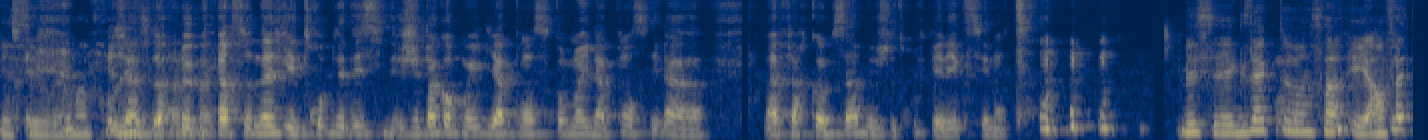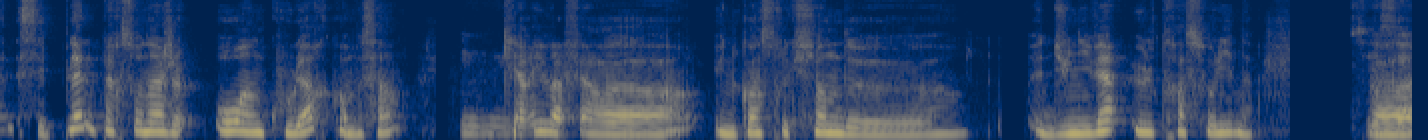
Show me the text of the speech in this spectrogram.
Et c'est vraiment trop J'adore le personnage, il est trop bien dessiné. Je sais pas comment il a pensé, comment il a pensé la, faire comme ça, mais je trouve qu'elle est excellente. mais c'est exactement ça. Et en fait, c'est plein de personnages hauts en couleur comme ça, mhm. qui arrivent à faire euh, une construction de d'univers ultra solide. Euh,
